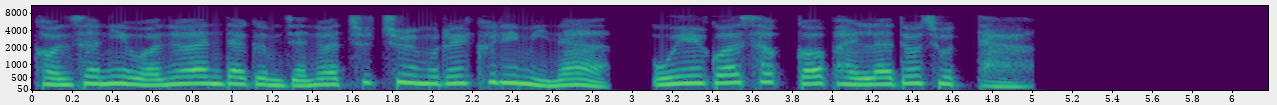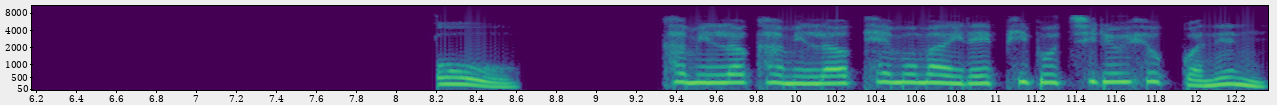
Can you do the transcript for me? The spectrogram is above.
건선이 완화한다 금잔화 추출물을 크림이나 오일과 섞어 발라도 좋다. 5. 카밀러 카밀러 캐모마일의 피부 치료 효과는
